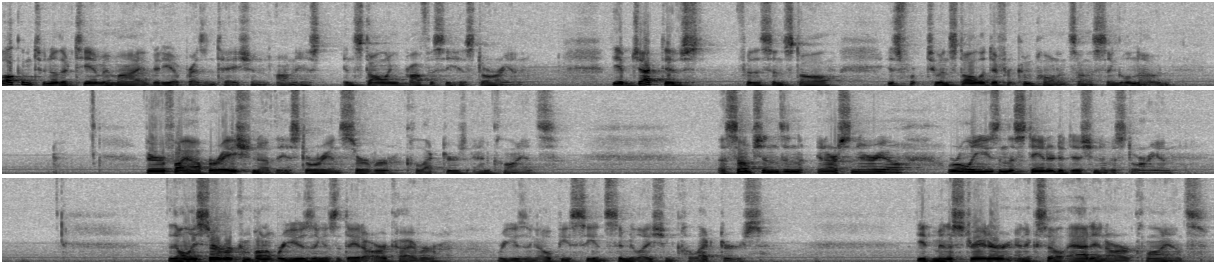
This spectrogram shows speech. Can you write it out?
Welcome to another TMMI video presentation on installing Proficy Historian. The objectives for this install is for, to install the different components on a single node, verify operation of the Historian server, collectors, and clients. Assumptions in, in our scenario, we're only using the standard edition of Historian. The only server component we're using is the data archiver, we're using OPC and simulation collectors. The administrator and Excel add-in are our clients.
